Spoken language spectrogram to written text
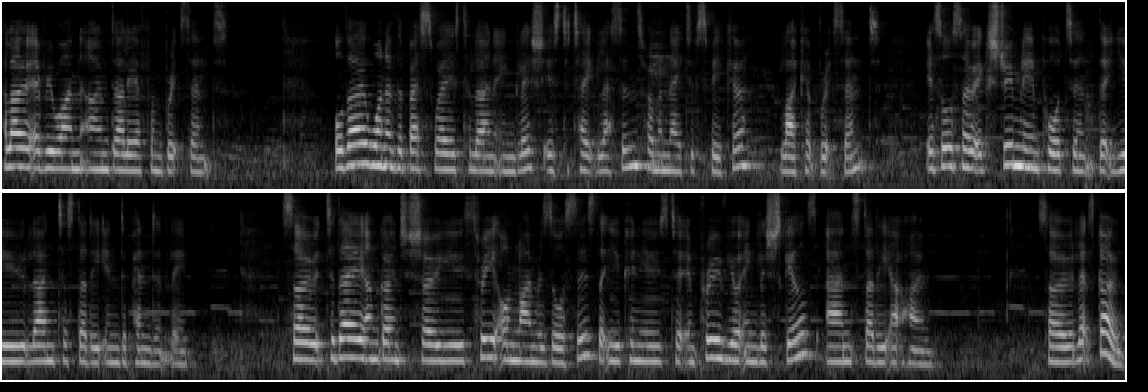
Hello everyone, I'm Dalia from BritCent. Although one of the best ways to learn English is to take lessons from a native speaker, like at BritCent, it's also extremely important that you learn to study independently. So today I'm going to show you three online resources that you can use to improve your English skills and study at home. So let's go.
